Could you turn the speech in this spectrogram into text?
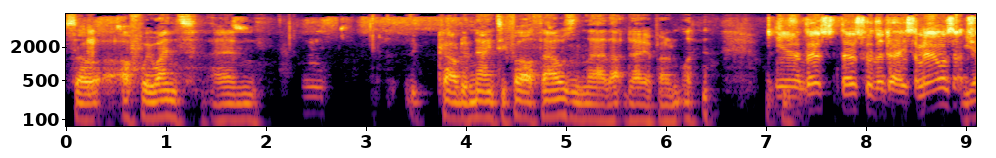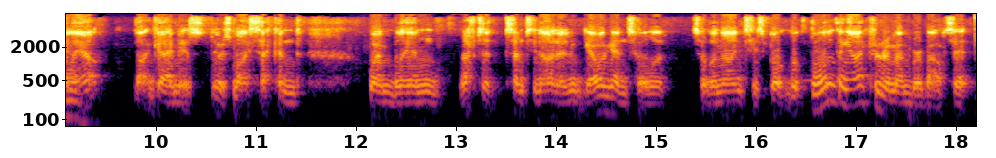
so off we went. Um, the crowd of ninety four thousand there that day, apparently. yeah, is... those those were the days. I mean, I was actually yeah. at that game. It was, it was my second Wembley, and after seventy nine, I didn't go again till the till the nineties. But the, the one thing I can remember about it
